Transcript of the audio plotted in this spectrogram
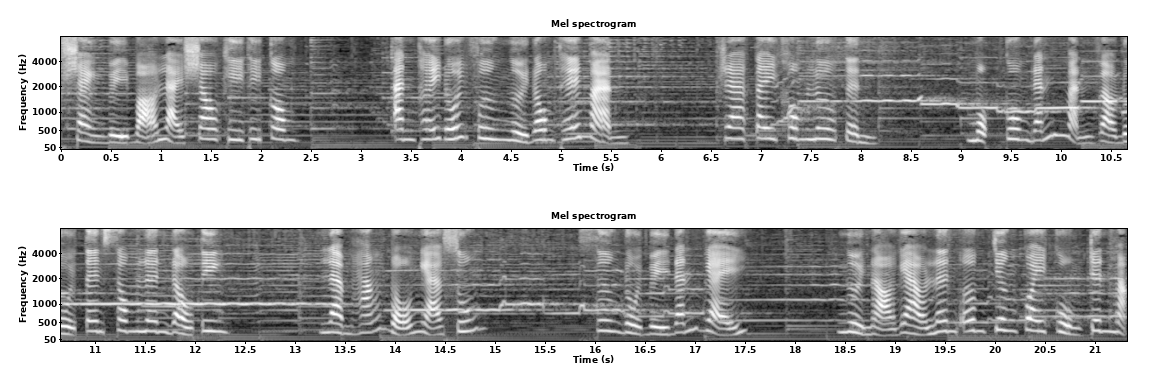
sàn bị bỏ lại sau khi thi công. Anh thấy đối phương người đông thế mạnh. Ra tay không lưu tình. Một côn đánh mạnh vào đùi tên sông lên đầu tiên. Làm hắn đổ ngã xuống. Xương đùi bị đánh gãy. Người nọ gào lên ôm chân quay cuồng trên mặt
